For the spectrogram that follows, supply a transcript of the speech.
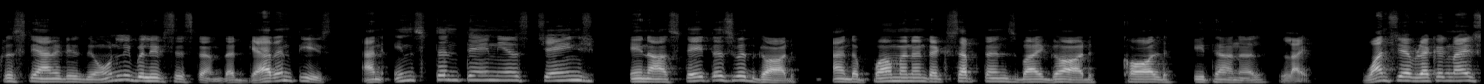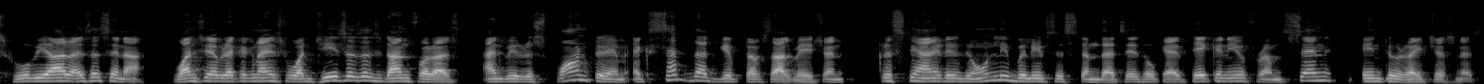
Christianity is the only belief system that guarantees an instantaneous change in our status with God and a permanent acceptance by God called eternal life. Once you have recognized who we are as a sinner, once you have recognized what Jesus has done for us, and we respond to Him, accept that gift of salvation, Christianity is the only belief system that says, okay, I've taken you from sin into righteousness.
